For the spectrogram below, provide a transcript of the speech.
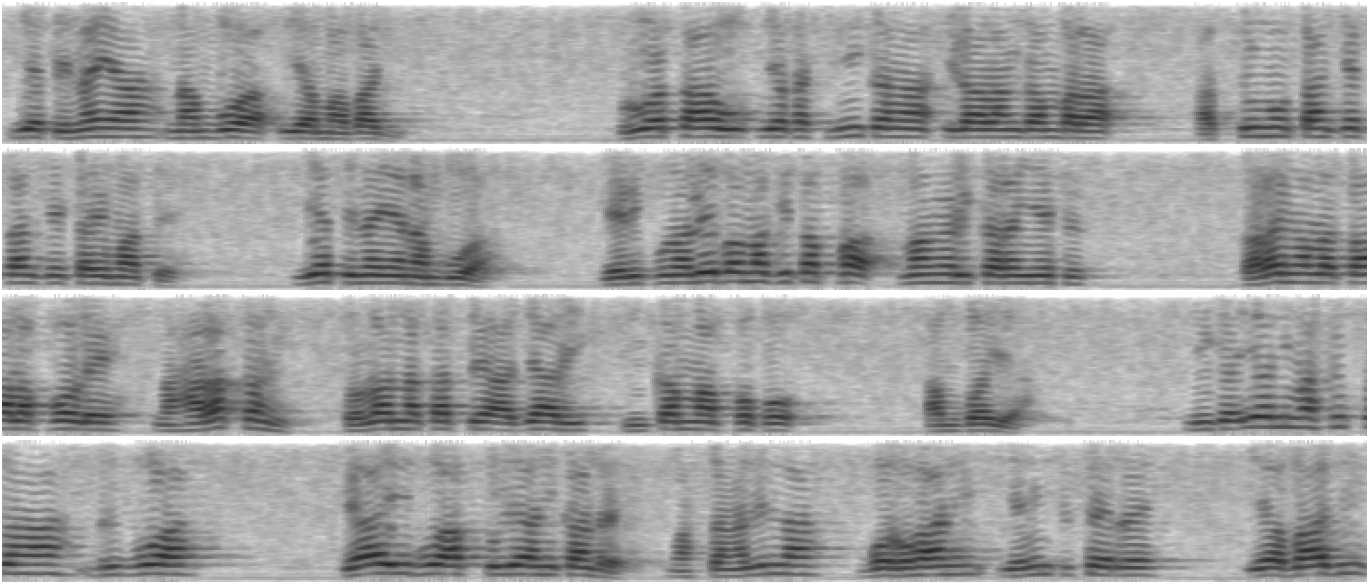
ia pinaya nambua ia mabaji. Rua tahu ia kasinika nga ilalang gambara, at tunu tangke-tangke kayu mate. Ia pinaya nambua. Jadi puna leba makitapa mangari karang Yesus. Karang Allah Ta'ala pole naharakkan solan nakate ajari nikama poko amboya. Nika iya ni masuk tengah ribuah Jai buah kuliah ni kanre. Mas tangalina yang itu sere ya baji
